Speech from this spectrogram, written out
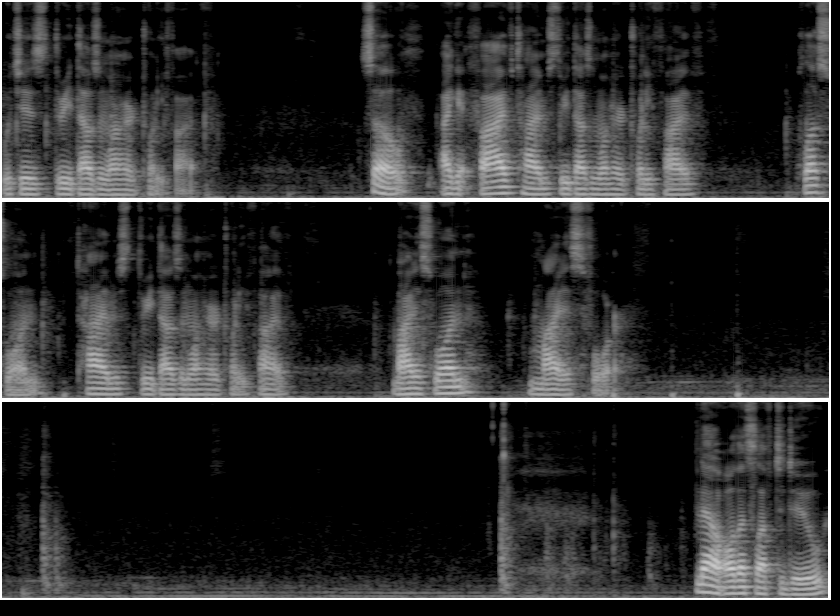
which is 3,125. So I get 5 times 3,125 plus 1 times 3,125 minus 1 minus 4. Now all that's left to do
